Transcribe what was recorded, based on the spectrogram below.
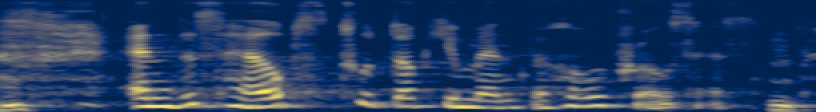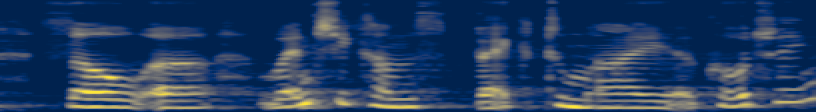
and this helps to document the whole process. So uh, when she comes back to my uh, coaching,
